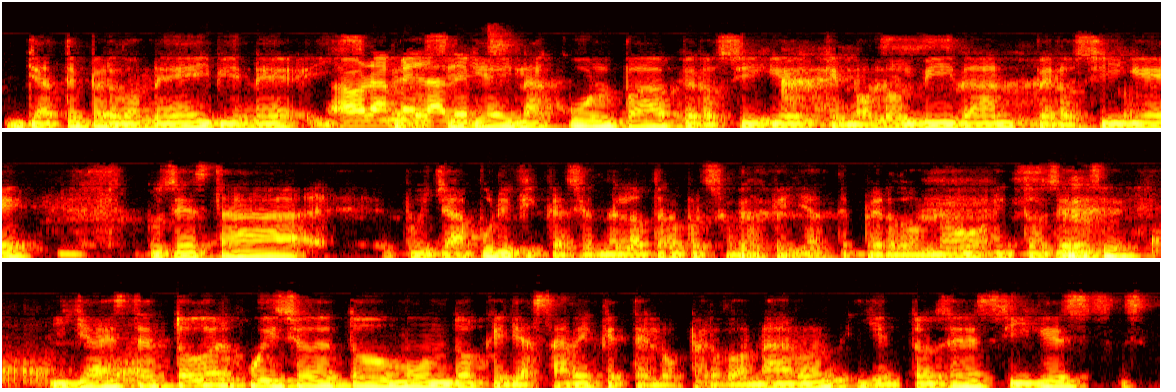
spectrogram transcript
Ya te perdoné y viene. Y, Ahora me la sigue ahí la culpa, pero sigue el que no lo olvidan, pero sigue, pues esta, pues ya purificación de la otra persona que ya te perdonó. Entonces, y ya está todo el juicio de todo mundo que ya sabe que te lo perdonaron y entonces sigues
